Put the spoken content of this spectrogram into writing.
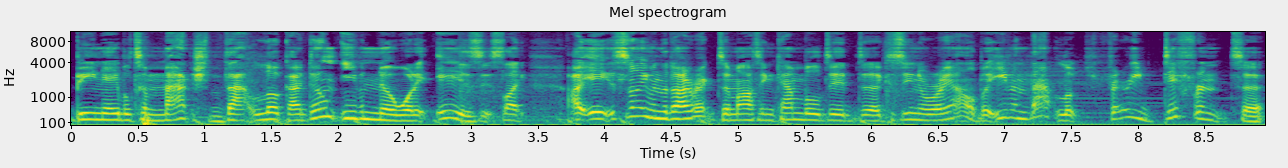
been able to match that look. I don't even know what it is. It's like I, it's not even the director. Martin Campbell did uh, Casino Royale, but even that looked very different to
